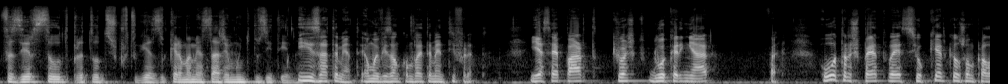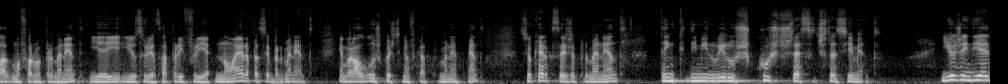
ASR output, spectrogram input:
fazer saúde para todos os portugueses, o que era uma mensagem muito positiva. Exatamente, é uma visão completamente diferente. E essa é a parte que eu acho que do acarinhar Outro aspecto é se eu quero que eles vão para lá de uma forma permanente, e aí e o serviço à periferia não era para ser permanente, embora alguns depois tenham ficado permanentemente, se eu quero que seja permanente, tenho que diminuir os custos desse distanciamento. E hoje em dia é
